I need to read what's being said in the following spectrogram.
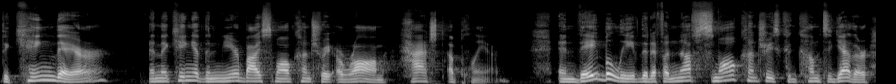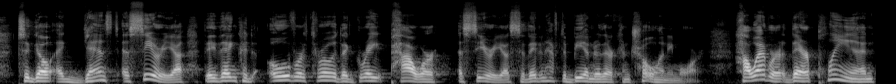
the king there and the king of the nearby small country Aram hatched a plan. And they believed that if enough small countries could come together to go against Assyria, they then could overthrow the great power Assyria so they didn't have to be under their control anymore. However, their plan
